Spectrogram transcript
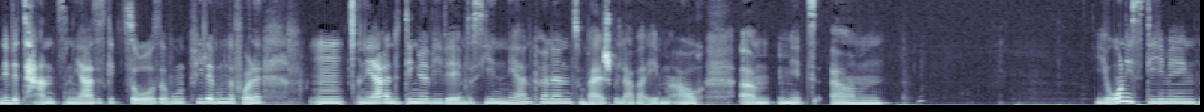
indem wir tanzen. Ja, also es gibt so, so viele wundervolle mh, mm, nährende Dinge, wie wir eben das Yin nähren können. Zum Beispiel aber eben auch ähm, mit ähm, Yoni-Steaming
